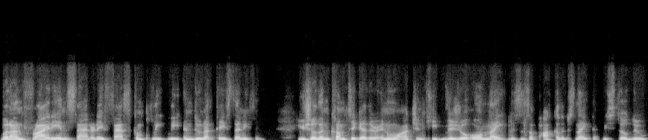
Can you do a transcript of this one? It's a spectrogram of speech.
But on Friday and Saturday, fast completely and do not taste anything. You shall then come together and watch and keep vigil all night. This is Apocalypse night that we still do,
